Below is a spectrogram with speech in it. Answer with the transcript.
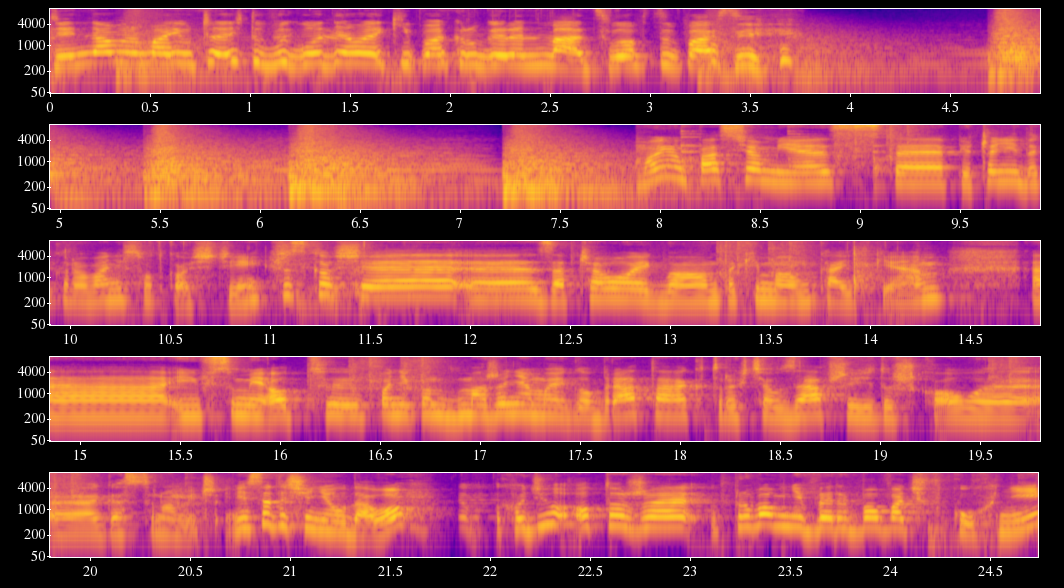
Dzień dobry, Maju, cześć. Tu wygłodniała ekipa Kruger Mac, łowcy pasji. Moją pasją jest e, pieczenie i dekorowanie słodkości. Wszystko się e, zaczęło, jak byłam takim małym kajtkiem e, i w sumie od poniekąd marzenia mojego brata, który chciał zawsze iść do szkoły gastronomicznej. Niestety się nie udało. Chodziło o to, że próbował mnie werbować w kuchni,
